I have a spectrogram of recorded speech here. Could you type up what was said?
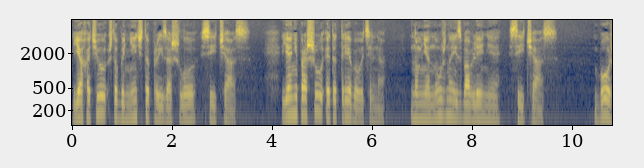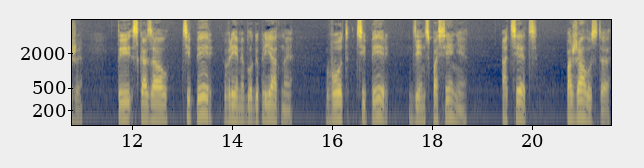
Я хочу, чтобы нечто произошло сейчас. Я не прошу это требовательно, но мне нужно избавление сейчас. Боже, Ты сказал, теперь время благоприятное. Вот теперь день спасения. Отец, пожалуйста,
